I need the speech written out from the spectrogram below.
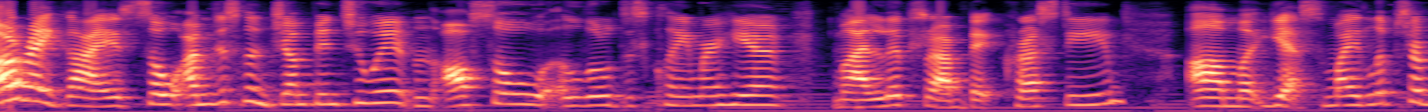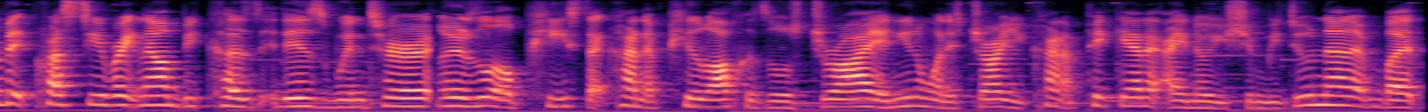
All right, guys, so I'm just gonna jump into it. And also a little disclaimer here, my lips are a bit crusty. Um, yes, my lips are a bit crusty right now because it is winter. There's a little piece that kind of peeled off because it was dry. And you know when it's dry, you kind of pick at it. I know you shouldn't be doing that, but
